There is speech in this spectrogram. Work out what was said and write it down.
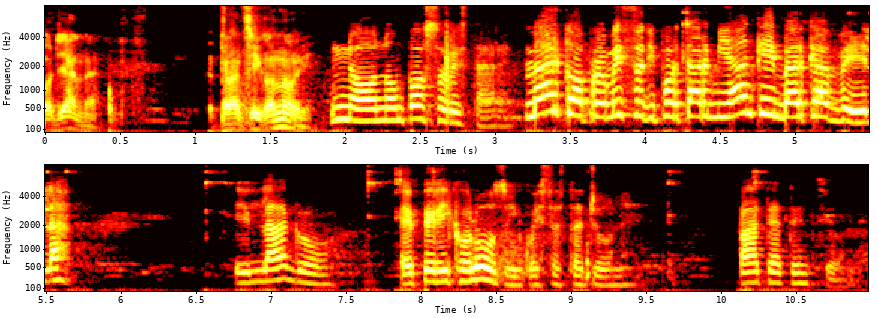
Ciao, Gianna. Pranzi con noi? No, non posso restare. Marco ha promesso di portarmi anche in barca a vela. Il lago è pericoloso in questa stagione. Fate attenzione.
